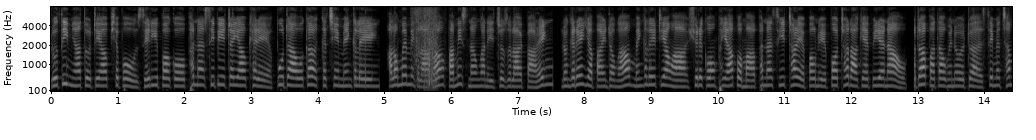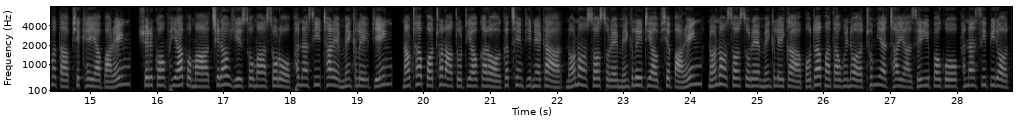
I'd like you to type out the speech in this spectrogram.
လူသိများသူတယောက်ဖြစ်ဖို့ဇေဒီဘော်ကိုဖနက်စီးပြီးတက်ရောက်ခဲ့တဲ့ပူတာဝကကချင်မင်းကလေးအားလုံးပဲမင်္ဂလာပါဗာမစ်နောင်ကနေကြိုဆိုလိုက်ပါတယ်လွန်ခဲ့တဲ့ရက်ပိုင်းတုန်းကမင်းကလေးတယောက်ဟာရွှေတကုံဖျားပေါ်မှာဖနက်စီးထားတဲ့ပုံတွေပေါ်ထွက်လာခဲ့ပြီးတဲ့နောက်ဗုဒ္ဓဘာသာဝင်တို့အတွက်စိတ်မချမ်းမသာဖြစ်ခဲ့ရပါတယ် ရွှေတကုံဖျားပေါ်မှာခြေထောက်ရေဆိုးမှဆိုလို့ဖနက်စီးထားတဲ့မင်းကလေးအပြင်နောက်ထပ်ပေါ်ထွက်လာသူတယောက်ကတော့ကချင်ပြည်နယ်ကနော်နော်ဆောဆိုတဲ့မင်းကလေးတယောက်ဖြစ်ပါတယ်နော်နော်ဆောဆိုတဲ့မင်းကလေးကဗုဒ္ဓဘာသာဝင်တို့အထွတ်မြတ်ထားရာဇေဒီဘော်ကိုဖနက်စီးပြီးတော့တ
